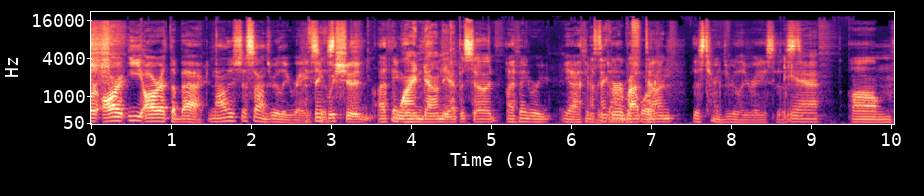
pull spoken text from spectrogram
or R E R at the back. Now this just sounds really racist. I think we should I think wind down the episode. I think we're yeah. I think I we're think done we're about before done. this turns really racist. Yeah. Um.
